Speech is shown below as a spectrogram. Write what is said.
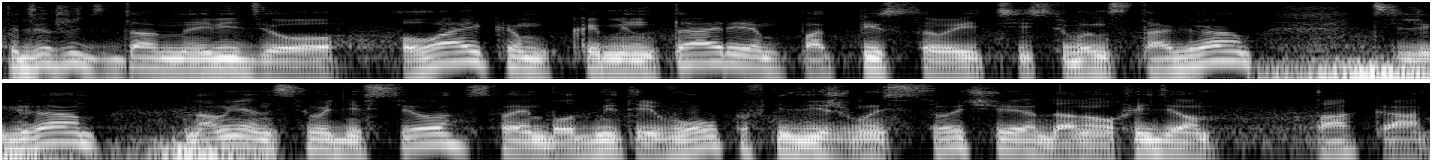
Поддержите данное видео лайком, комментарием, подписывайтесь в Инстаграм, Телеграм. Ну а у меня на сегодня все. С вами был Дмитрий Волков, недвижимость в Сочи. До новых видео. Пока.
